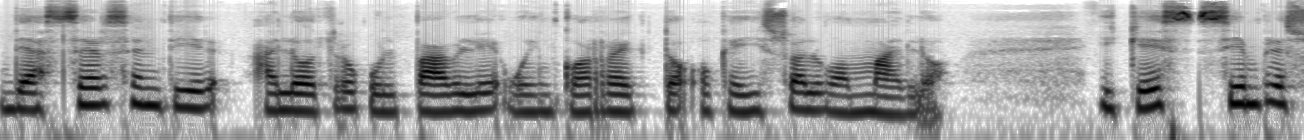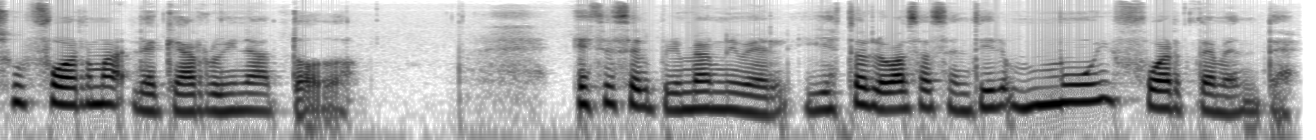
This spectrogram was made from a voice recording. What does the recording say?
de hacer sentir al otro culpable o incorrecto o que hizo algo malo, y que es siempre su forma la que arruina todo. Este es el primer nivel y esto lo vas a sentir muy fuertemente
